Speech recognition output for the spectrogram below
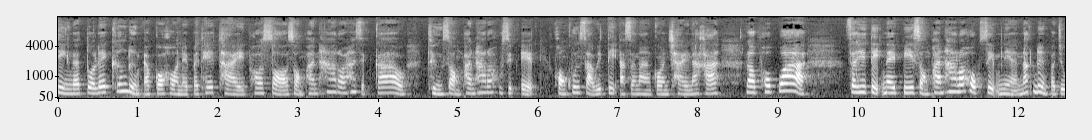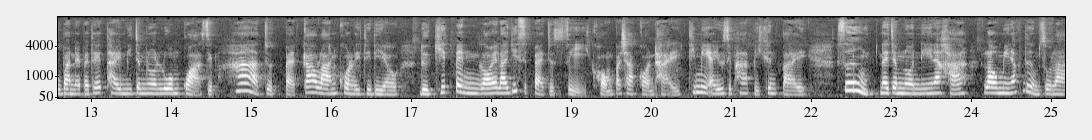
จริง และตัวเลขเครื่องดื่มแอลกอฮอล์ในประเทศไทย พศ 2559 ถึง 2561 ของคุณสาวิติอัศนางกรชัยนะคะ เราพบว่าสถิติในปี 2560 เนี่ย นักดื่มปัจจุบันในประเทศไทยมีจำนวนรวมกว่า 15.89 ล้านคนเลยทีเดียว หรือคิดเป็นร้อยละ 28.4 ของประชากรไทยที่มีอายุ 15 ปีขึ้นไป ซึ่งในจำนวนนี้นะคะ เรามีนักดื่มสุรา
